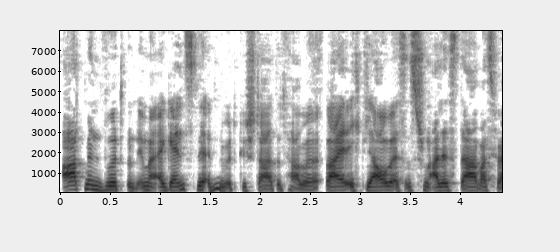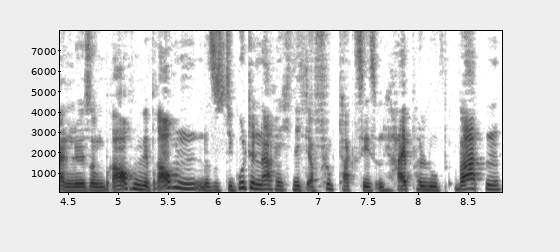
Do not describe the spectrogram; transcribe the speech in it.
atmen wird und immer ergänzt werden wird, gestartet habe, weil ich glaube, es ist schon alles da, was wir an Lösungen brauchen. Wir brauchen, das ist die gute Nachricht, nicht auf Flugtaxis und Hyperloop warten.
